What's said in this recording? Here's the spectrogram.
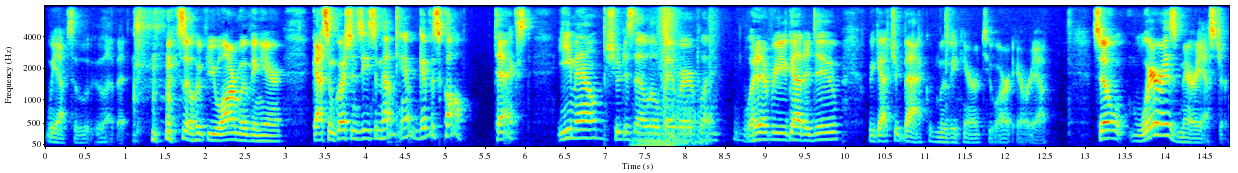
we absolutely love it. so if you are moving here, got some questions, need some help, you know, give us a call text, email, shoot us that little paper airplane, whatever you got to do, we got your back moving here to our area. So, where is Mary Esther?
